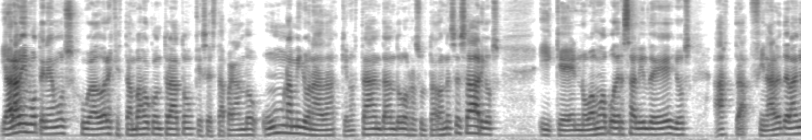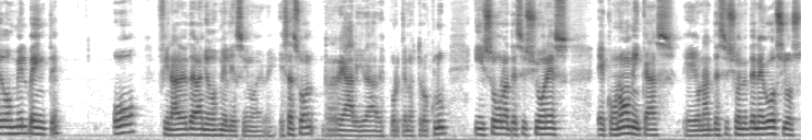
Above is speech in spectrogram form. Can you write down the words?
Y ahora mismo tenemos jugadores que están bajo contrato, que se está pagando una millonada, que no están dando los resultados necesarios y que no vamos a poder salir de ellos hasta finales del año 2020 o finales del año 2019. Esas son realidades porque nuestro club hizo unas decisiones económicas, eh, unas decisiones de negocios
